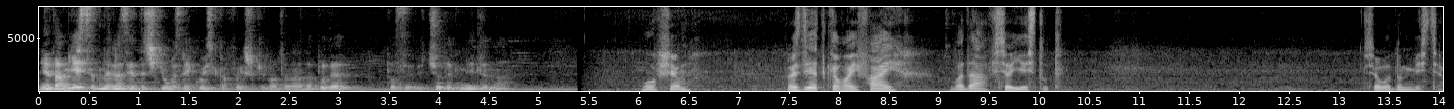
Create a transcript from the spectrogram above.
Ні, там є одні розеточки возле якоїсь кафешки, но то треба буде посидіти. Чого так медленно? В общем, розетка, Wi-Fi, вода, все є тут. Все в одном месте.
